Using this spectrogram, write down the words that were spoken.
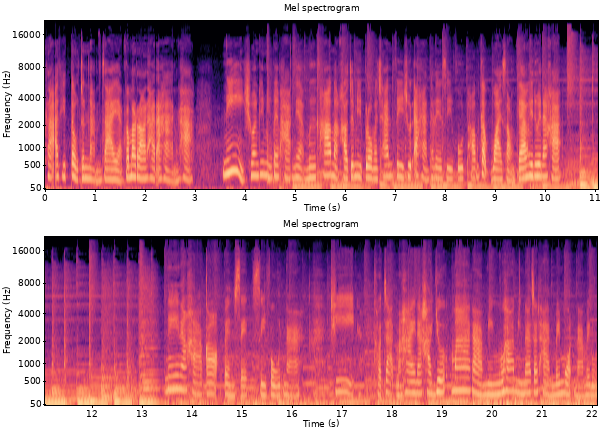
พระอาทิตย์ตกจนหนำใจอะก็มารอทานอาหารค่ะ นี่ช่วงที่มิงไปพักเนี่ยมื้อค่ำอะเขาจะมีโปรโมชั่นฟรีชุดอาหารทะเลซีฟู้ดพร้อมกับไวน์2แก้วให้ด้วยนะคะ นี่นะคะก็เป็นเซตซีฟู้ดนะ ที่ เขาจัดมาให้นะคะ เยอะมากอะมิงว่ามิงน่าจะทานไม่หมดนะ ไม่รู้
